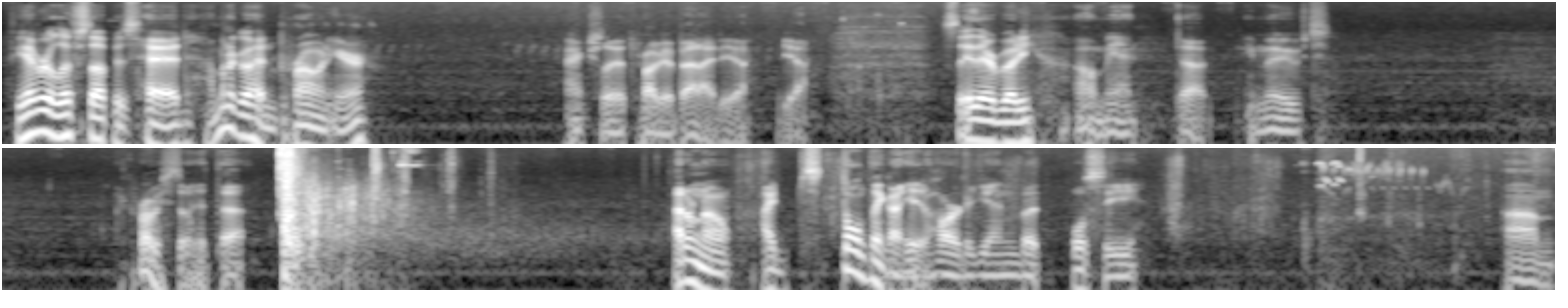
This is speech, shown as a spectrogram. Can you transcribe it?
If he ever lifts up his head, I'm gonna go ahead and prone here. Actually, that's probably a bad idea. Yeah. Stay there, buddy. Oh man, that he moved. I could probably still hit that. I don't know. I don't think I hit hard again, but we'll see. Um,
